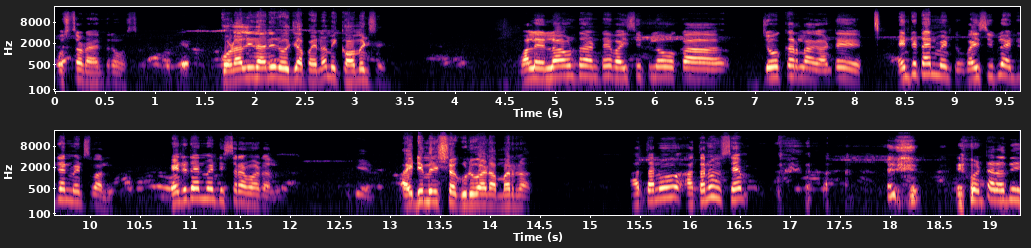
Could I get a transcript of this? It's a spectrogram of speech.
వస్తాడు ఆయనతోనే వస్తాడు. కొడాలి నాని రోజా పైన మీ కామెంట్స్ ఏంటి? వాళ్ళు ఎలా ఉంటుంది అంటే వైసీపీలో ఒక జోకర్ లాగా అంటే ఎంటర్టైన్మెంట్ వైసీపీలో ఎంటర్టైన్మెంట్స్ వాళ్ళు. ఎంటర్టైన్మెంట్ ఇస్తారు అన్నమాట వాళ్ళు. IT minister Gudivada Amarnath. అతను అతను సేమ్. ఏమంటారు అది?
